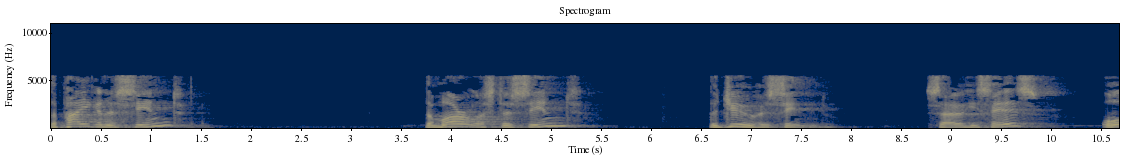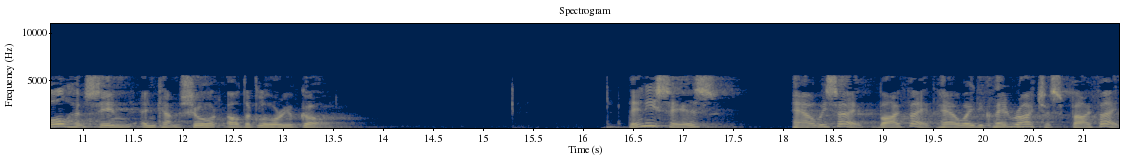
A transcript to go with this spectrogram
the pagan has sinned, the moralist has sinned, the Jew has sinned. So he says, all have sinned and come short of the glory of God. Then he says, How are we saved? By faith. How are we declared righteous? By faith.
